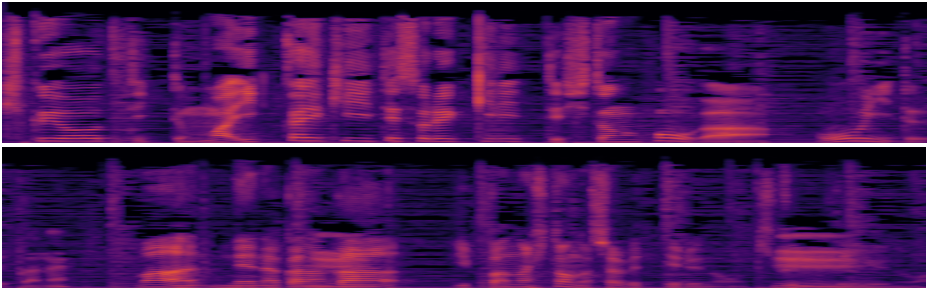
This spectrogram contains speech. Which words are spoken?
聞くよって言っても、まあ一回聞いてそれっきりって人の方が多いというかね。まあねなかなか一般の人の喋ってるのを聞くっていうのは、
